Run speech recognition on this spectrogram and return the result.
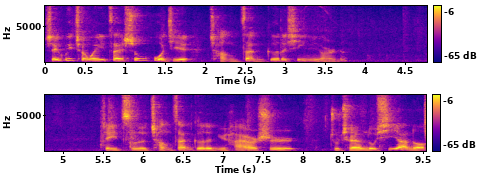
谁会成为在收获节唱赞歌的幸运儿呢？这一次唱赞歌的女孩儿是主持人露西亚诺，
